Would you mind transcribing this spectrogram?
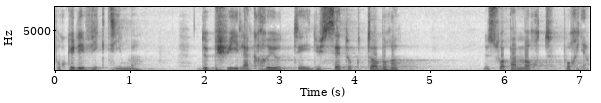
pour que les victimes, depuis la cruauté du 7 octobre, ne soient pas mortes pour rien.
